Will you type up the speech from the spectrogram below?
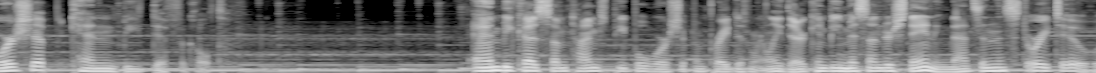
Worship can be difficult. And because sometimes people worship and pray differently, there can be misunderstanding. That's in this story too.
